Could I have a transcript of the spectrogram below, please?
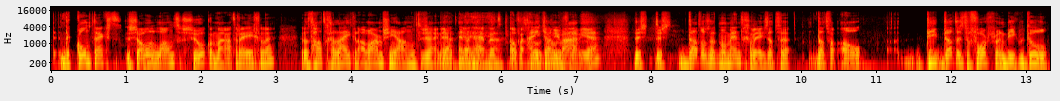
de context, zo'n land, zulke maatregelen... dat had gelijk een alarmsignaal moeten zijn. Ja, en en ja, dan ja, hebben we ja. het over eind januari. Hè? Dus, dus dat was het moment geweest dat we, dat we al... Die, dat is de voorsprong die ik bedoel.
